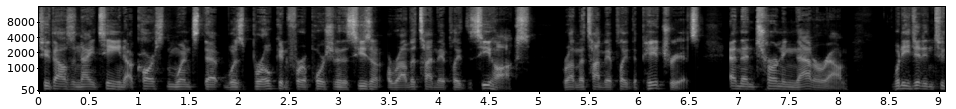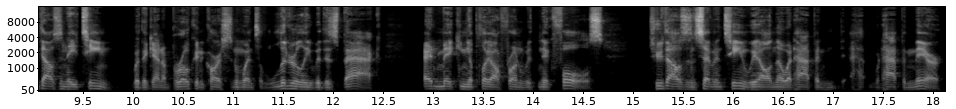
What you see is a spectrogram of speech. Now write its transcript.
2019, a Carson Wentz that was broken for a portion of the season around the time they played the Seahawks, around the time they played the Patriots, and then turning that around. What he did in 2018 with, again, a broken Carson Wentz literally with his back and making a playoff run with Nick Foles. 2017, we all know what happened. What happened there?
